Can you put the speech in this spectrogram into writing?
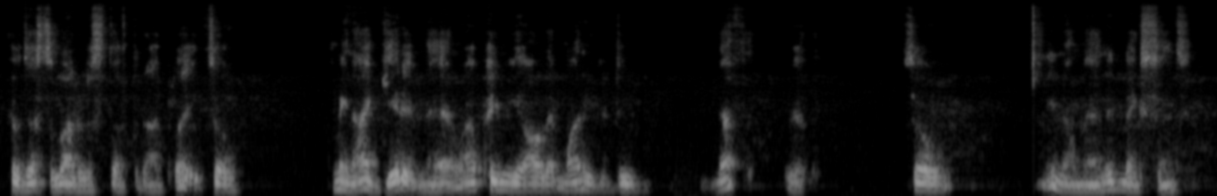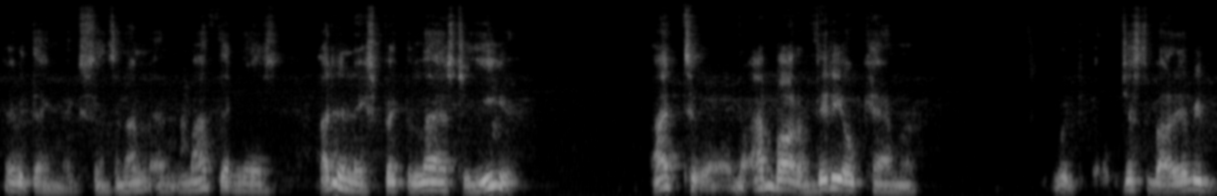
because that's a lot of the stuff that I played. So, I mean, I get it, man. Why pay me all that money to do nothing really? So, you know, man, it makes sense. Everything makes sense. And I'm and my thing is, I didn't expect to last a year. I took, I bought a video camera with just about every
